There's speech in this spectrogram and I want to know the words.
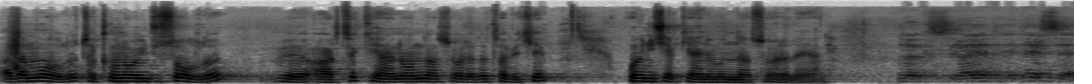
adamı oldu, takımın oyuncusu oldu e, artık. Yani ondan sonra da tabii ki oynayacak yani bundan sonra da yani. sirayet ederse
